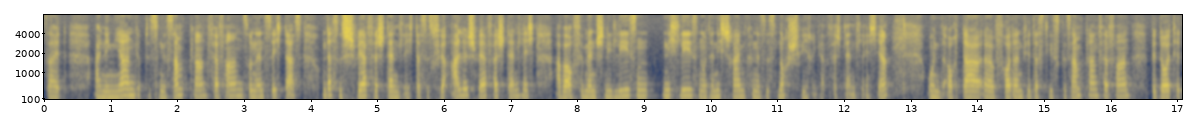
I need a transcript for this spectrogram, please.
Seit einigen Jahren gibt es ein Gesamtplanverfahren, so nennt sich das. Und das ist schwer verständlich. Das ist für alle schwer verständlich, aber auch für Menschen, die lesen, nicht lesen oder nicht schreiben können, ist es noch schwieriger verständlich. Ja? Und auch da äh, fordern wir, dass dieses Gesamtplanverfahren bedeutet,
